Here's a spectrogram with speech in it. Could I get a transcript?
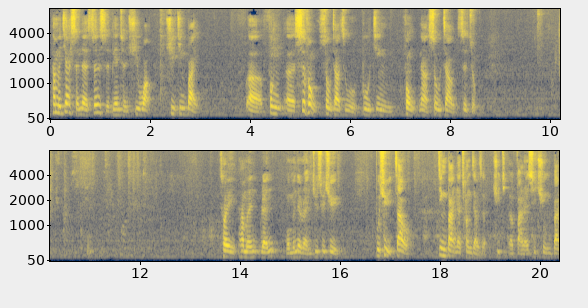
他们将神的真实变成虚妄，去敬拜，呃，奉呃侍奉受造之物，不敬奉那受造之主。所以他们人，我们的人就是去，不去造敬拜那创造者，去呃反而是敬拜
